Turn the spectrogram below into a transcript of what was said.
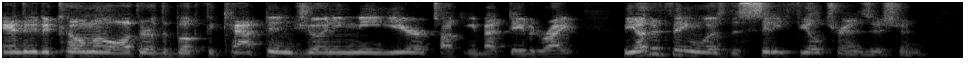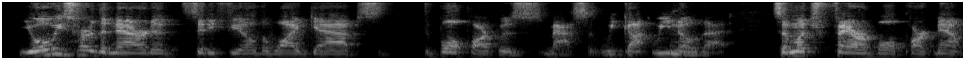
Anthony DiComo, author of the book The Captain, joining me here talking about David Wright. The other thing was the Citi Field transition. You always heard the narrative, Citi Field, the wide gaps, the ballpark was massive. We got we know that. It's a much fairer ballpark now.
